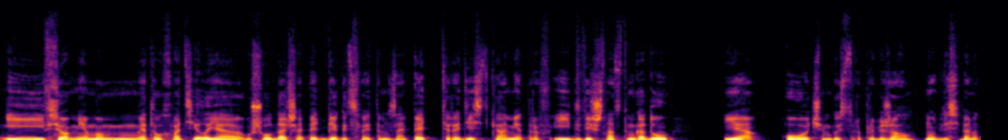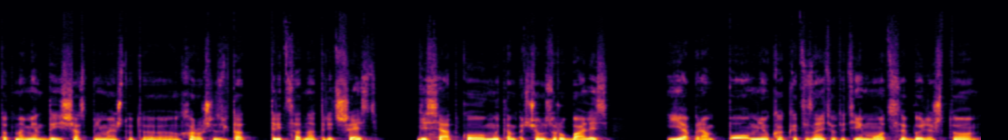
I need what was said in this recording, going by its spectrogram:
И все, мне этого хватило, я ушел дальше опять бегать свои, там, не знаю, 5-10 километров. И в 2016 году я очень быстро пробежал, ну, для себя на тот момент, да и сейчас понимаю, что это хороший результат, 31-36, десятку, мы там причем зарубались, я прям помню, как это, знаете, вот эти эмоции были, что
